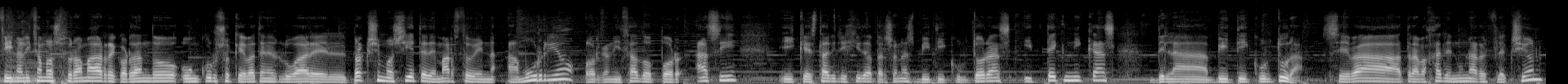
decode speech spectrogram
Finalizamos el programa recordando un curso que va a tener lugar el próximo 7 de marzo en Amurrio, organizado por ASI y que está dirigido a personas viticultoras y técnicas de la viticultura. Se va a trabajar en una reflexión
